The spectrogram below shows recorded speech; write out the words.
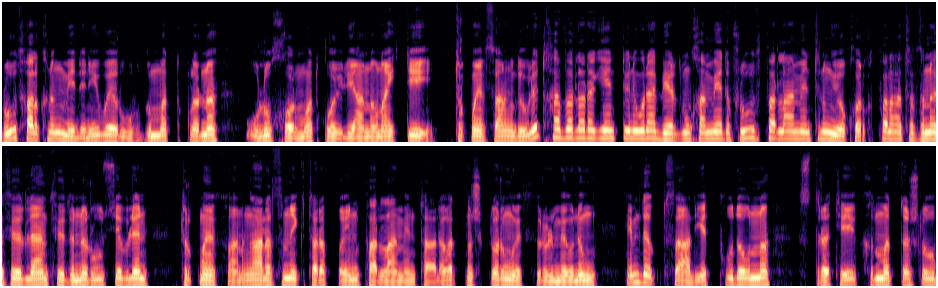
rus halkynyň medeni we ruhy gymmatlyklaryna uly hormat goýulýandygyny aýtdy. Türkmenistanyň döwlet habarlar agentligine görä, Berdimuhamedow rus parlamentiniň ýokarky palatasynda sözlän sözünde Russiýa bilen Türkmenistanyň arasynda ikitaraplaýyn parlamentara gatnaşyklaryň ösdürilmeginiň hem-de ykdysadyýet pudagynda strategik hyzmatdaşlygy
